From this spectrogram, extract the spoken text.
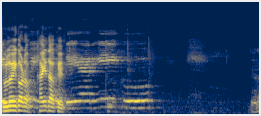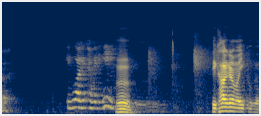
তুলোই করো খাই দাও কেক। কি খাওয়ার কেন ইকুকে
